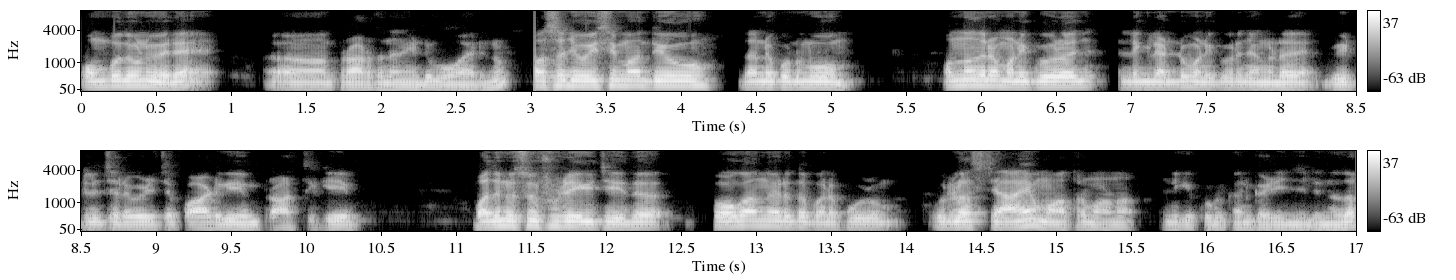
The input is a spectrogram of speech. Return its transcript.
ഒമ്പത് മണി വരെ പ്രാർത്ഥന നീണ്ടു പോകുമായിരുന്നു പസ ജോയ്സി മാത്യു തന്റെ കുടുംബവും ഒന്നൊന്നര മണിക്കൂർ അല്ലെങ്കിൽ രണ്ട് മണിക്കൂർ ഞങ്ങളുടെ വീട്ടിൽ ചിലവഴിച്ച് പാടുകയും പ്രാർത്ഥിക്കുകയും വചന ശുശ്രൂഷയും ചെയ്ത് പോകാൻ നേരത്തെ പലപ്പോഴും ഒരു ഗ്ലാസ് ചായ മാത്രമാണ് എനിക്ക് കൊടുക്കാൻ കഴിഞ്ഞിരുന്നത്.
